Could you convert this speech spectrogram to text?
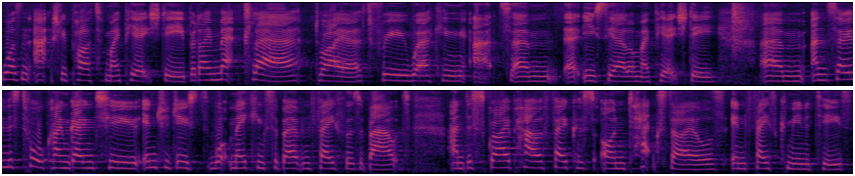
wasn't actually part of my PhD, but I met Claire Dwyer through working at, um, at UCL on my PhD. Um, and so in this talk, I'm going to introduce what Making Suburban Faith was about and describe how a focus on textiles in faith communities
